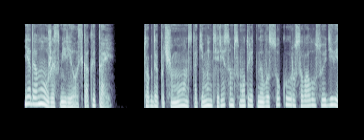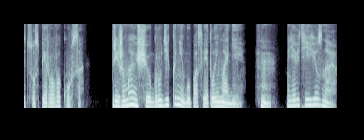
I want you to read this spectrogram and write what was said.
Я давно уже смирилась, как и Тай. Тогда почему он с таким интересом смотрит на высокую русоволосую девицу с первого курса, прижимающую к груди книгу по светлой магии? Хм, я ведь её знаю.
